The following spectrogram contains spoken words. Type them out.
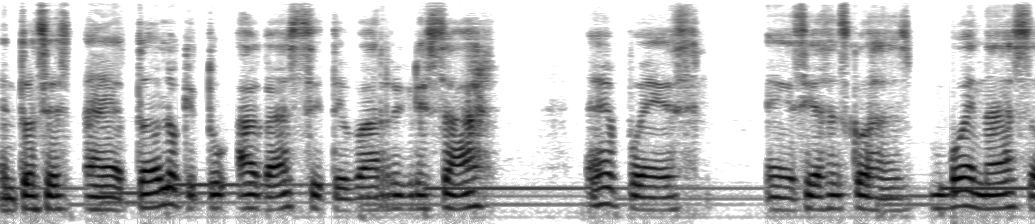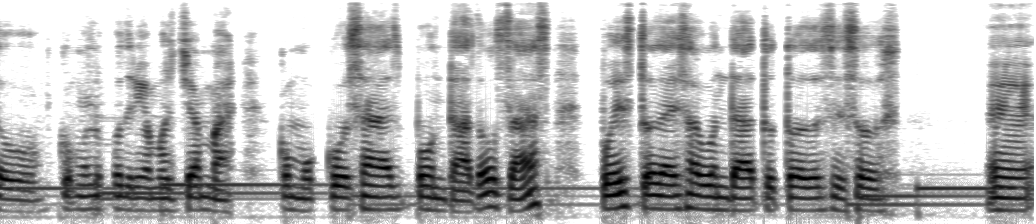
Entonces, eh, todo lo que tú hagas se te va a regresar, eh, pues eh, si haces cosas buenas o como lo podríamos llamar como cosas bondadosas, pues toda esa bondad o todas esas eh,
